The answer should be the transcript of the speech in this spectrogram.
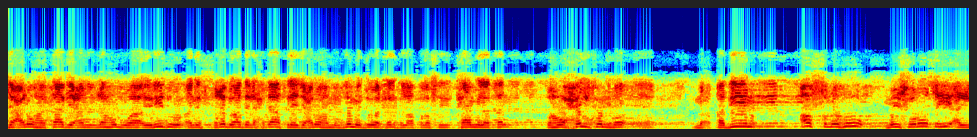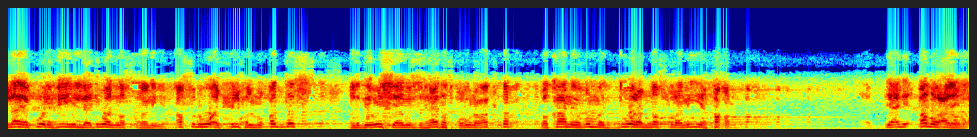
جعلوها تابعا لهم ويريدوا أن يستغلوا هذه الأحداث ليجعلوها من ضمن دول الحلف الأطلسي كاملة وهو حلف قديم أصله من شروطه أن لا يكون فيه إلا دول نصرانية. أصله الحلف المقدس الذي أنشئ من ثلاثة قرون وأكثر وكان يضم الدول النصرانية فقط. يعني قضوا علينا.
